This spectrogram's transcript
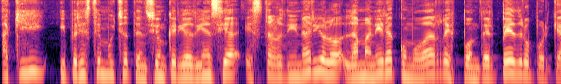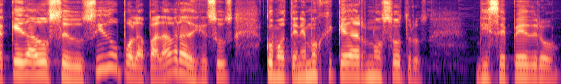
Aquí, y preste mucha atención, querida audiencia, extraordinario la manera como va a responder Pedro, porque ha quedado seducido por la palabra de Jesús, como tenemos que quedar nosotros. Dice Pedro,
